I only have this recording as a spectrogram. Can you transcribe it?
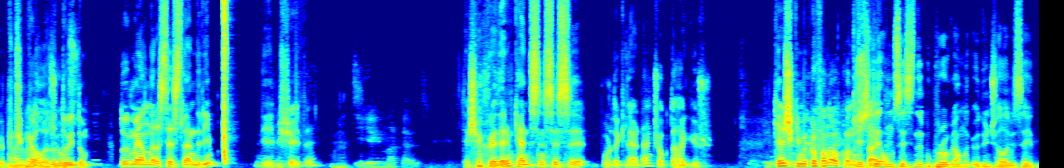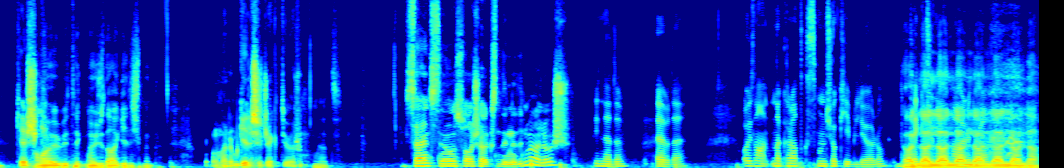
Öpücük Merve yolladı. Avcı olsun. Duydum. Duymayanları seslendireyim diye bir şeydi. Teşekkür ederim. Kendisinin sesi buradakilerden çok daha gür. Keşke mikrofona o konuşsaydı. Keşke onun sesini bu programlık ödünç alabilseydim. Keşke. Ama öyle bir teknoloji daha gelişmedi. Umarım gelişecek diyorum. Evet. Sen Sinan'ın son şarkısını dinledin mi Aloş? Dinledim evde. O yüzden nakarat kısmını çok iyi biliyorum. La la la la la la la la.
